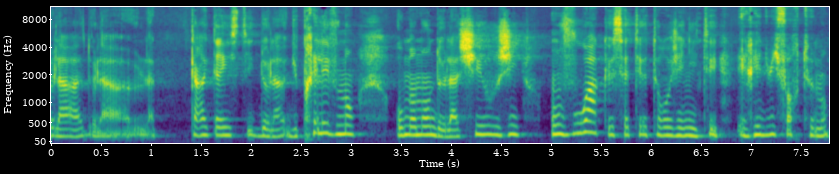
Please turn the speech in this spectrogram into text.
la, de la, caractéristique du prélèvement, au moment de la chirurgie, on voit que cette hétérogénéité est réduite fortement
